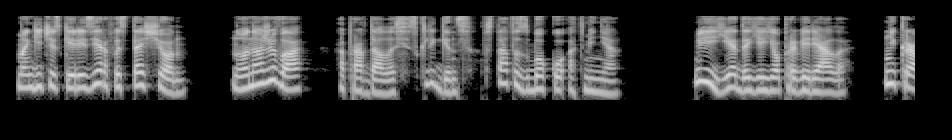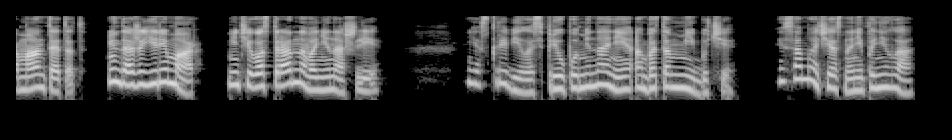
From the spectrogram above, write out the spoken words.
Магический резерв истощен, но она жива», — оправдалась Склигинс, встав сбоку от меня. Виеда ее проверяла. Некромант этот, и даже Еремар. Ничего странного не нашли. Я скривилась при упоминании об этом Мибуче. И сама честно не поняла,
